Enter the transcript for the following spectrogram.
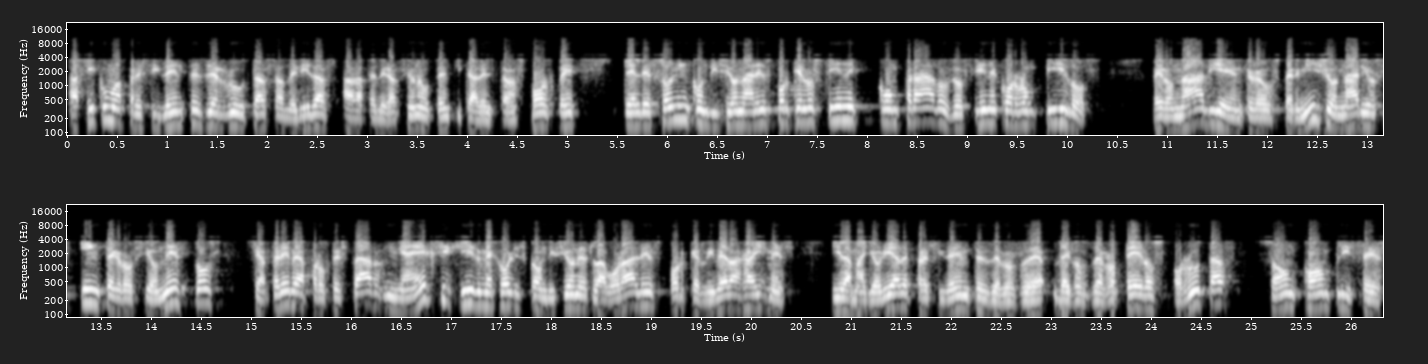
así como a presidentes de rutas adheridas a la Federación Auténtica del Transporte, que les son incondicionales porque los tiene comprados, los tiene corrompidos. Pero nadie entre los permisionarios íntegros y honestos se atreve a protestar ni a exigir mejores condiciones laborales porque Rivera Jaimes y la mayoría de presidentes de los, de, los derroteros o rutas son cómplices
